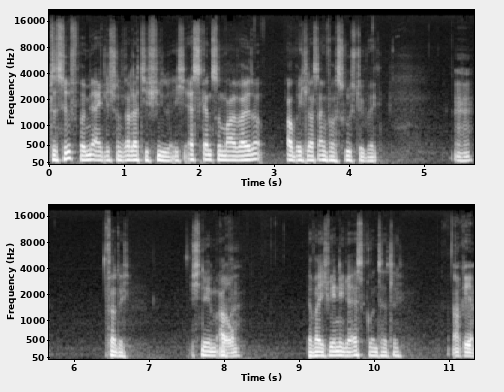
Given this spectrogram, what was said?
das hilft bei mir eigentlich schon relativ viel. Ich esse ganz normal weiter, aber ich lasse einfach das Frühstück weg. Mhm. Fertig. Ich nehme ab. Warum? Ja, weil ich weniger esse grundsätzlich. Okay.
